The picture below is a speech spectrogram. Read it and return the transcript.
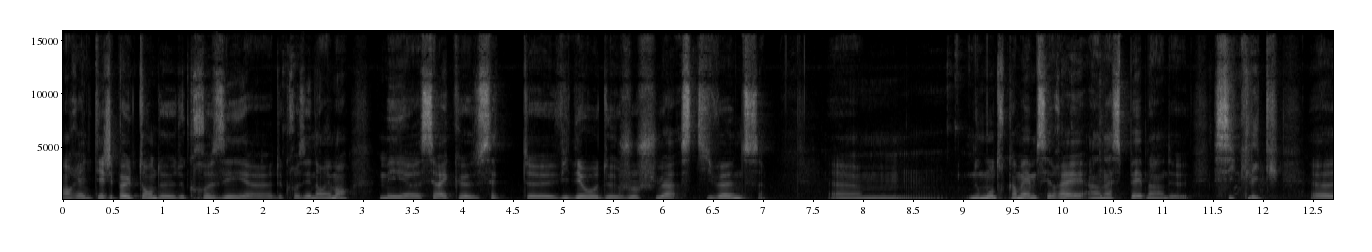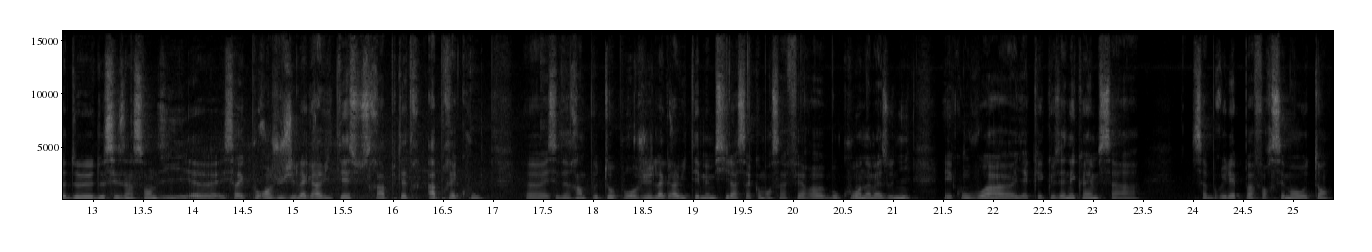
En réalité, j'ai pas eu le temps de, creuser, de creuser énormément. Mais c'est vrai que cette vidéo de Joshua Stevens euh, nous montre quand même, c'est vrai, un aspect ben, de, cyclique euh, de, ces incendies. Euh, et c'est vrai que pour en juger la gravité, ce sera peut-être après coup. et c'est peut-être un peu tôt pour juger la gravité, même si là ça commence à faire beaucoup en Amazonie et qu'on voit il y a quelques années quand même ça, ça brûlait pas forcément autant.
